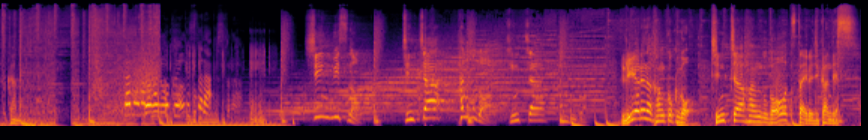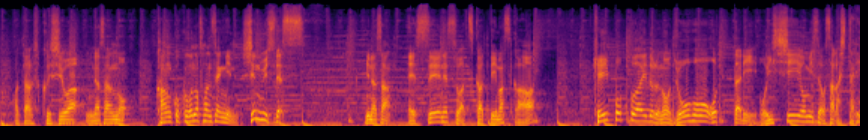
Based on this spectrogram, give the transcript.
深め新위스노 진짜 한국어 진짜 한국어 リアルな韓国語チンチャーハング語を伝える時間です。私は皆さんの韓国語の参戦人シンウィスです。皆さん SNS は使っていますか？K-POP アイドルの情報を追ったり美味しいお店を探したり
